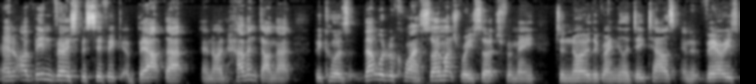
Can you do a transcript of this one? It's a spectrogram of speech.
And I've been very specific about that and I haven't done that because that would require so much research for me to know the granular details and it varies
